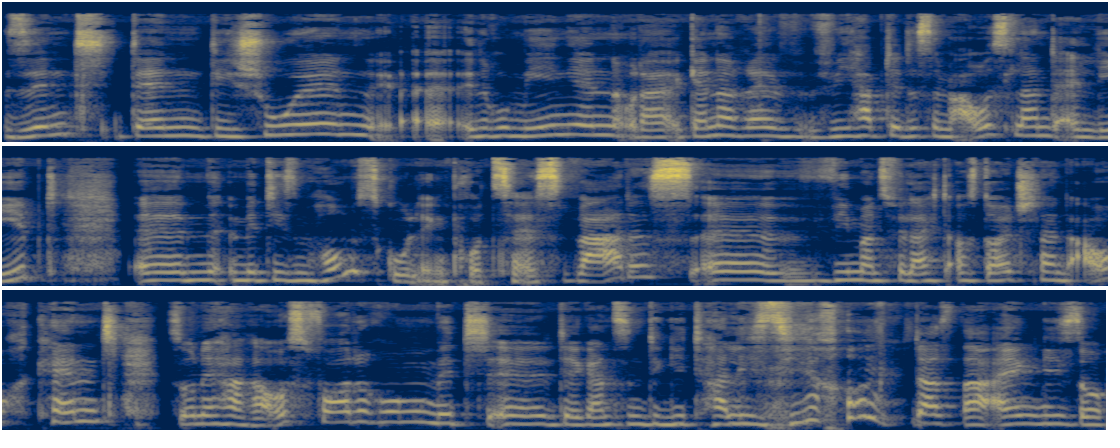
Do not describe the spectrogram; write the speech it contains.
sind denn die Schulen äh, in Rumänien oder generell, wie habt ihr das im Ausland erlebt ähm, mit diesem Homeschooling-Prozess? War das, äh, wie man es vielleicht aus Deutschland auch kennt, so eine Herausforderung mit äh, der ganzen Digitalisierung, dass da eigentlich so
